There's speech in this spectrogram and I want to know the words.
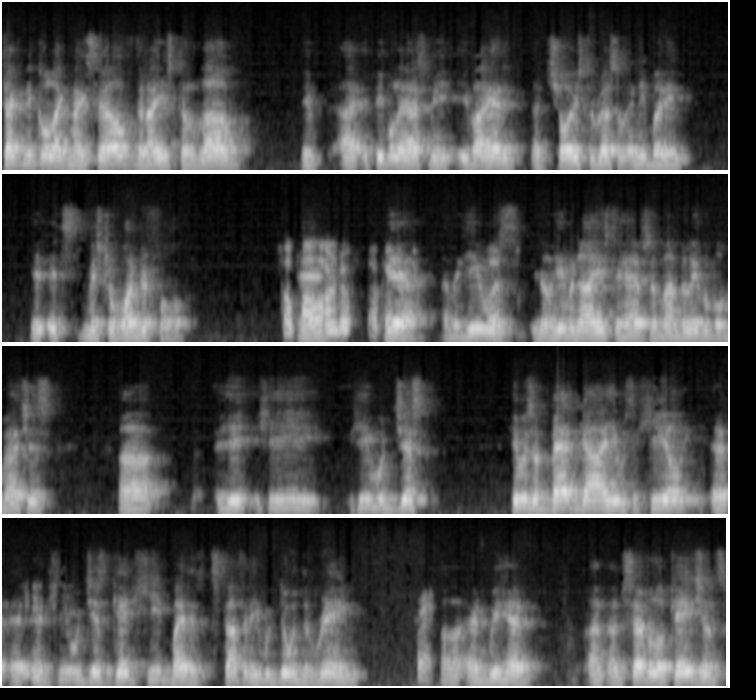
technical like myself that I used to love. If, I, if people ask me if I had a, choice to wrestle anybody, it, it's Mr. Wonderful. Oh, Paul Wonderful. Okay. Yeah, I mean he was. You know, him and I used to have some unbelievable matches. Uh, he he he would just he was a bad guy. He was a heel, uh, mm-hmm. and he would just get heat by the stuff that he would do in the ring. Right. Uh, and we had on, on, several occasions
